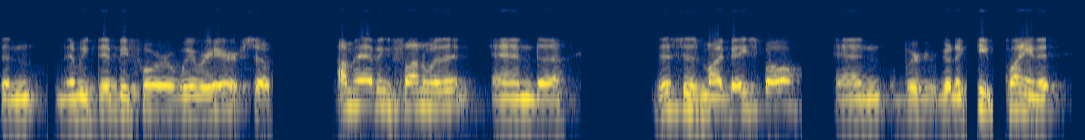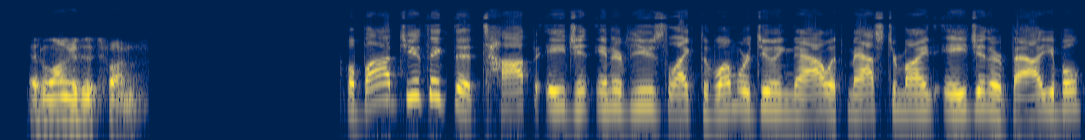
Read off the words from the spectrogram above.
than than we did before we were here. So I'm having fun with it, and uh, this is my baseball, and we're going to keep playing it as long as it's fun. Well, Bob, do you think that top agent interviews like the one we're doing now with Mastermind Agent are valuable?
